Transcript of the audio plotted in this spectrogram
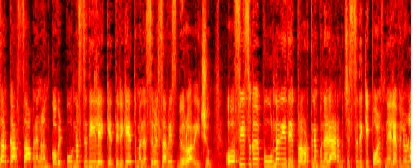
സർക്കാർ സ്ഥാപനങ്ങളും കോവിഡ് പൂർണസ്ഥിതിയിലേക്ക് തിരികെ എത്തുമെന്ന് സിവിൽ സർവീസ് ബ്യൂറോ അറിയിച്ചു. ഓഫീസുകൾ പൂർണ രീതിയിൽ പ്രവർത്തനം പുനരാരംഭിച്ച സ്ഥിതിക്ക് ഇപ്പോൾ നിലവിലുള്ള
